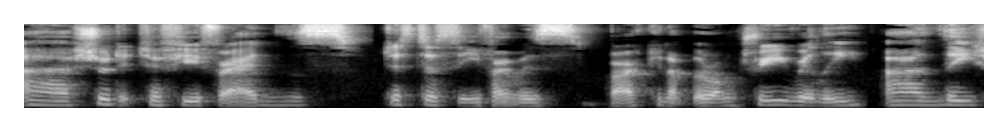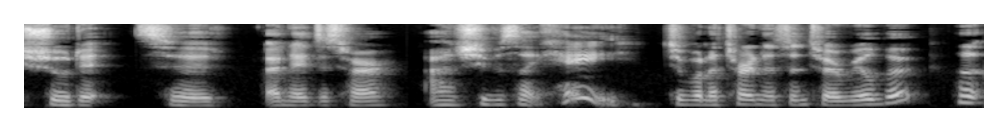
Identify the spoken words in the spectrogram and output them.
uh, showed it to a few friends just to see if I was barking up the wrong tree, really. And they showed it to an editor, and she was like, "Hey, do you want to turn this into a real book?" um,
